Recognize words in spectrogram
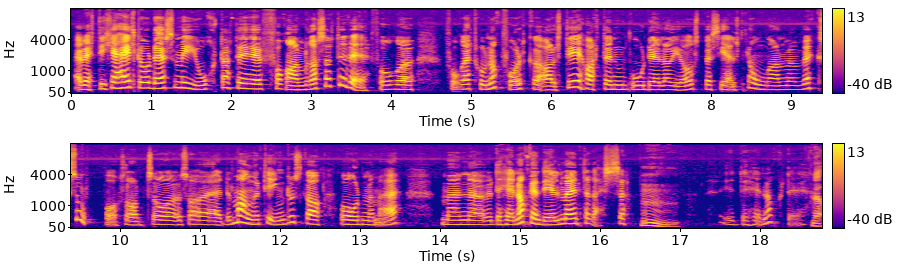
Jeg vet ikke helt hva det som har gjort at det har forandra seg til det. For, uh, for, jeg tror nok folk har alltid hatt en god del å gjøre, spesielt når ungene vokser opp og sånt. Så, så, er det mange ting du skal ordne med. Men uh, det har nok en del med interesse. Mm. Det har nok det. Ja.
